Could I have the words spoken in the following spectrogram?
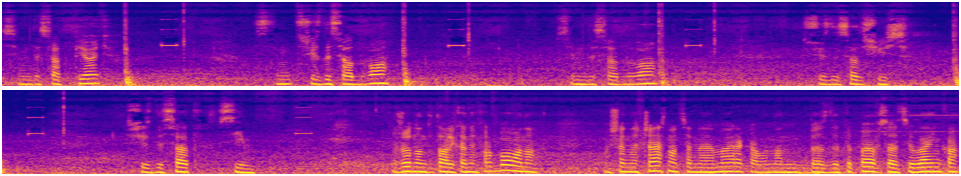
75, 62, 72, 66, 67. Жодна деталька не фарбована. Машина чесна, це не Америка, вона без ДТП, вся ціленька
